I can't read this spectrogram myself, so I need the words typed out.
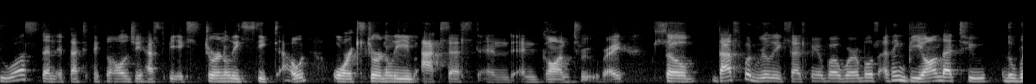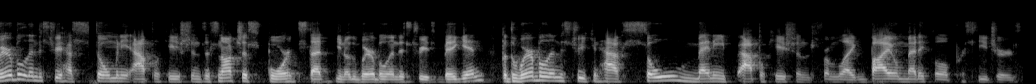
to us than if that technology has to be externally seeked out or externally accessed and, and gone through, right? So that's what really excites me about wearables. I think beyond that too, the wearable industry has so many applications. It's not just sports that, you know, the wearable industry is big in, but the wearable industry can have so many applications from like biomedical procedures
